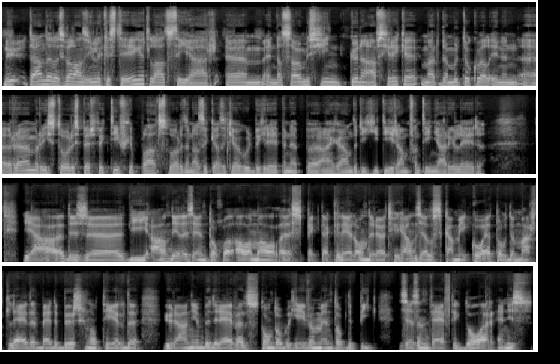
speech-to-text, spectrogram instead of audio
Nu, het aandeel is wel aanzienlijk gestegen het laatste jaar. Um, en dat zou misschien kunnen afschrikken, maar dat moet ook wel in een uh, ruimer historisch perspectief geplaatst worden, als ik, als ik jou goed begrepen heb uh, aangaande die, die ramp van tien jaar geleden. Ja, dus uh, die aandelen zijn toch wel allemaal uh, spectaculair onderuit gegaan. Zelfs Cameco, hè, toch de marktleider bij de beursgenoteerde uraniumbedrijven, stond op een gegeven moment op de piek 56 dollar en is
